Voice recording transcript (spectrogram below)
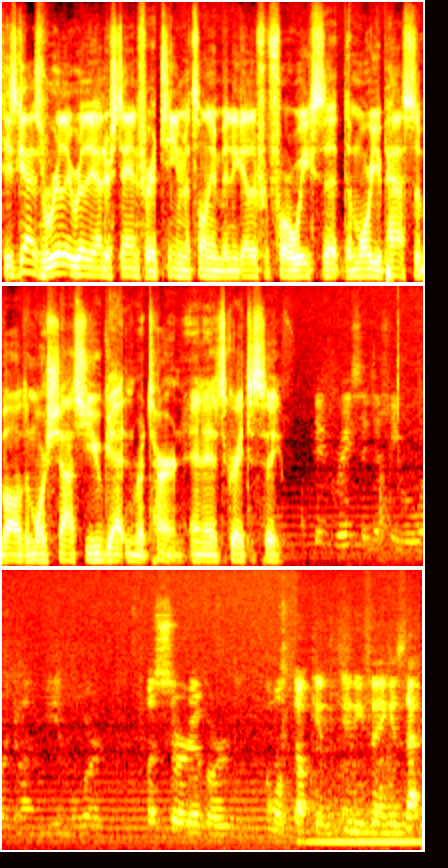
these guys really, really understand for a team that's only been together for four weeks that the more you pass the ball, the more shots you get in return, and it's great to see. Ray said that you were working on being more assertive or almost ducking anything. Is that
